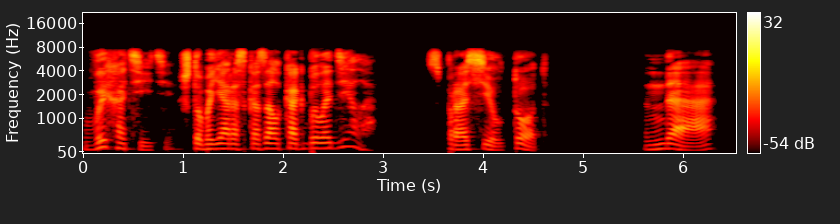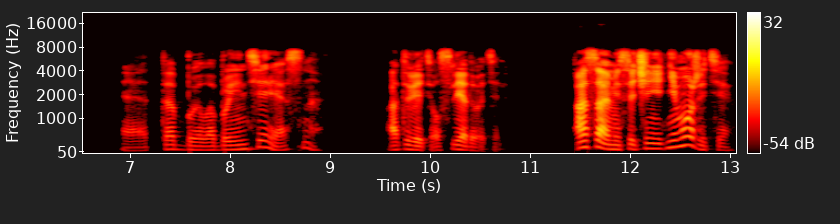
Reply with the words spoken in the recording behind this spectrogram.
«Вы хотите, чтобы я рассказал, как было дело?» – спросил тот. «Да, это было бы интересно», – ответил следователь. «А сами сочинить не можете?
